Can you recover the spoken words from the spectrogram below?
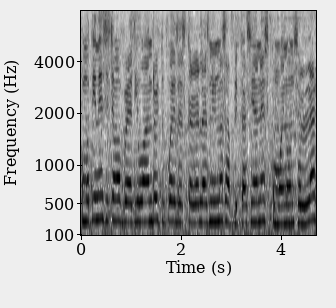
Como tiene sistema operativo Android, tú puedes descargar las mismas aplicaciones como en un celular.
